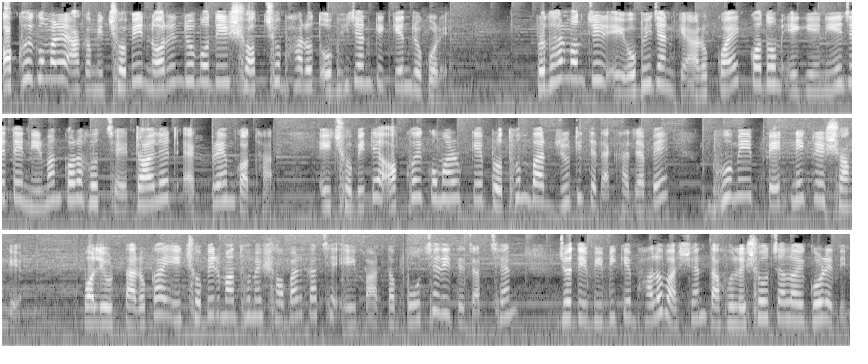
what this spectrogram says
অক্ষয় কুমারের আগামী ছবি নরেন্দ্র মোদীর স্বচ্ছ ভারত অভিযানকে কেন্দ্র করে। প্রধানমন্ত্রীর এই অভিযানকে আরও কয়েক কদম এগিয়ে নিয়ে যেতে নির্মাণ করা হচ্ছে টয়লেট এক প্রেম কথা। এই ছবিতে অক্ষয় কুমারকে প্রথমবার জুটিতে দেখা যাবে ভূমি পেডনেকের সঙ্গে। বলিউড তারকা এই ছবির মাধ্যমে সবার কাছে এই বার্তা পৌঁছে দিতে যাচ্ছেন যদি বিবিকে ভালোবাসেন, তাহলে শৌচালয় গড়ে দিন।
